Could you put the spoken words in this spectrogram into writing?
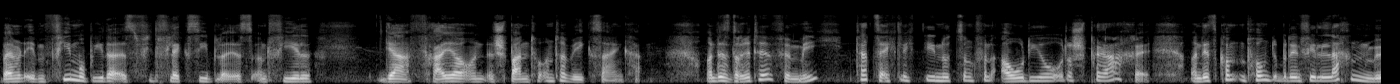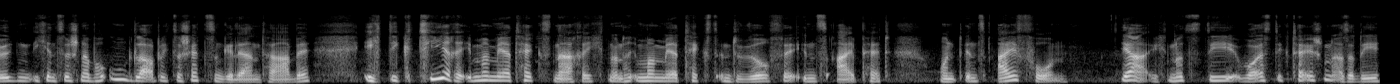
weil man eben viel mobiler ist, viel flexibler ist und viel, ja, freier und entspannter unterwegs sein kann. Und das dritte für mich tatsächlich die Nutzung von Audio oder Sprache. Und jetzt kommt ein Punkt, über den viele lachen mögen, ich inzwischen aber unglaublich zu schätzen gelernt habe. Ich diktiere immer mehr Textnachrichten und immer mehr Textentwürfe ins iPad und ins iPhone. Ja, ich nutze die Voice Dictation, also die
